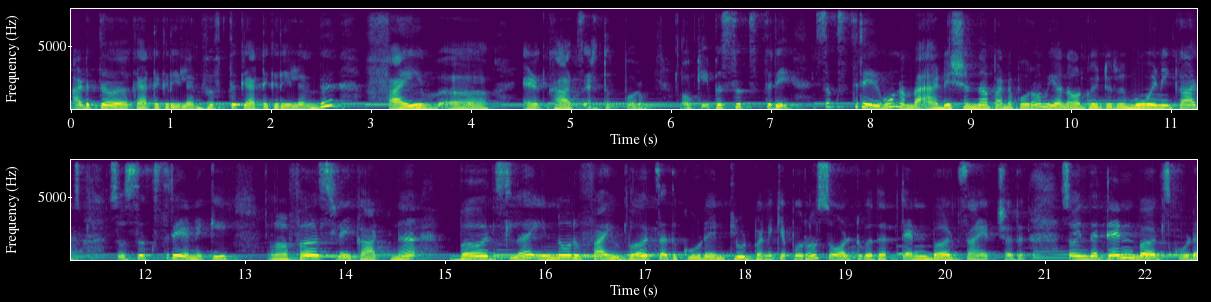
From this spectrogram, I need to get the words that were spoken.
அடுத்த கேட்டகரியிலேருந்து ஃபிஃப்த்து கேட்டகரியிலேருந்து ஃபைவ் கார்ட்ஸ் எடுத்துக்க போகிறோம் ஓகே இப்போ சிக்ஸ்த் டே சிக்ஸ்த் டேவும் நம்ம அடிஷன் தான் பண்ண போகிறோம் we are not going to remove any cards so sixth day அன்னைக்கு ஃபர்ஸ்ட் டே காட்டின பேர்ட்ஸில் இன்னொரு ஃபைவ் பேர்ட்ஸ் அது கூட இன்க்ளூட் பண்ணிக்க போகிறோம் so all together ten birds ஆயிடுச்சு அது. ஸோ இந்த டென் பேர்ட்ஸ் கூட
